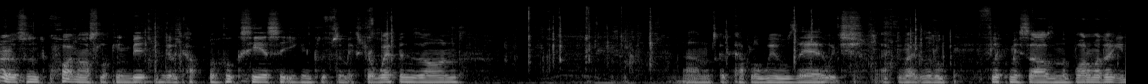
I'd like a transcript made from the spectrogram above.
Oh, it's a quite nice looking bit. You've got a couple of hooks here so you can clip some extra weapons on. Um, it's got a couple of wheels there which activate the little flick missiles on the bottom. I don't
